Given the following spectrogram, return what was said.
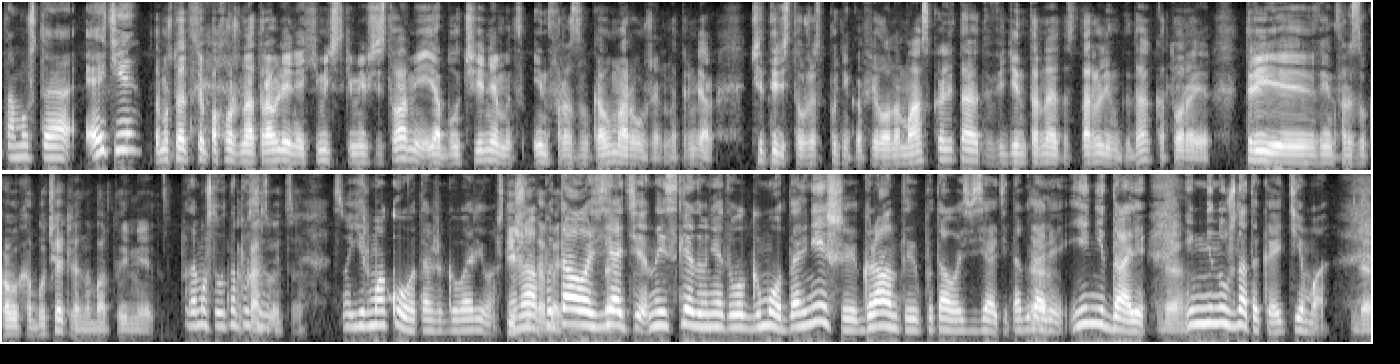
Потому что эти Потому что это все похоже на отравление химическими веществами и облучением инф- инфразвуковым оружием. Например, 400 уже спутников Илона Маска летают в виде интернета Starlink, да, которые три инфразвуковых облучателя на борту имеют, Потому что вот, допустим, оказывается. Ермакова даже говорила, что Пишут она этом, пыталась да. взять на исследование этого ГМО дальнейшие гранты пыталась взять и так Да. далее. Ей не дали. Да, Им не нужна такая тема. да.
